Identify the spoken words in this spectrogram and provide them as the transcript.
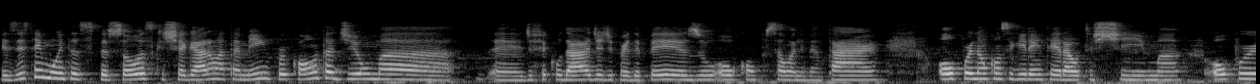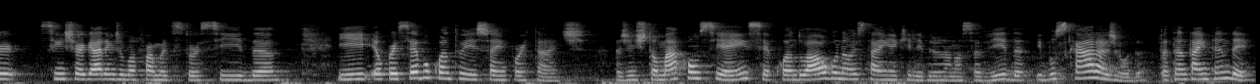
existem muitas pessoas que chegaram até mim por conta de uma é, dificuldade de perder peso ou compulsão alimentar, ou por não conseguirem ter autoestima, ou por se enxergarem de uma forma distorcida. E eu percebo quanto isso é importante. A gente tomar consciência quando algo não está em equilíbrio na nossa vida e buscar ajuda para tentar entender.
